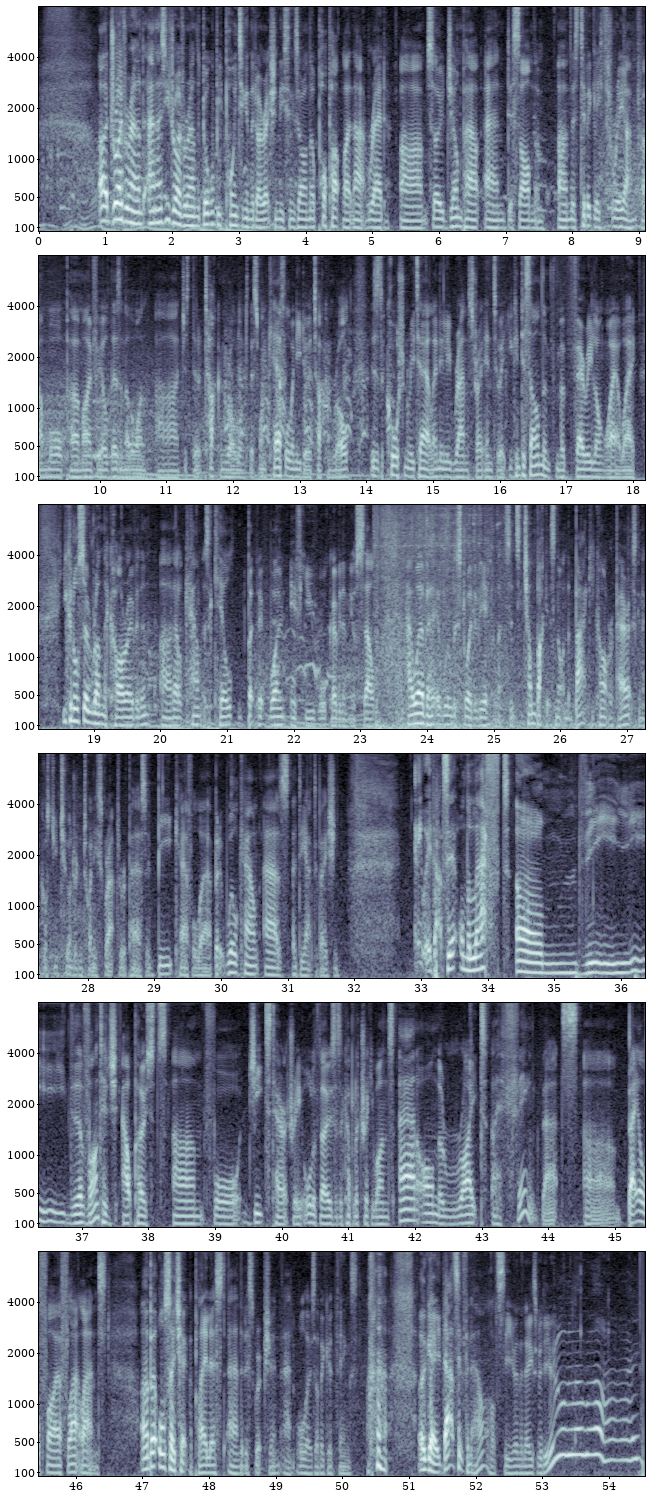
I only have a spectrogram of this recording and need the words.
Uh, drive around, and as you drive around, the dog will be pointing in the direction these things are, and they'll pop up like that, red. Um, so jump out and disarm them. Um, there's typically three, I haven't found more per minefield. There's another one. Uh, just did a tuck and roll onto this one. Careful when you do a tuck and roll. This is a cautionary tale. I nearly ran straight into it. You can disarm them from a very long way away. You can also run the car over them. Uh, that'll count as a kill, but it won't if you walk over them yourself. However, it will destroy the vehicle, and since Chumbucket's not in the back, you can't repair it. It's going to cost you 220 scrap to repair, so be careful there. But it will count as a deactivation. Anyway, that's it. On the left, um, the the Vantage outposts um, for Jeet's territory. All of those, there's a couple of tricky ones. And on the right, I think that's um, Balefire Flatlands. Uh, but also check the playlist and the description and all those other good things. okay, that's it for now. I'll see you in the next video. Bye.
